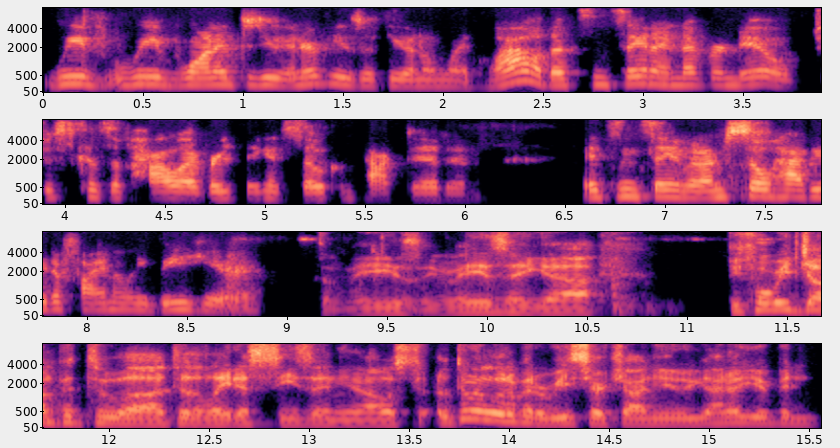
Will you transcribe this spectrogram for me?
We've we've wanted to do interviews with you. And I'm like, wow, that's insane. I never knew just because of how everything is so compacted and it's insane. But I'm so happy to finally be here. It's amazing, amazing. Uh, before we jump into uh, to the latest season, you know, I was doing a little bit of research on you. I know you've been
